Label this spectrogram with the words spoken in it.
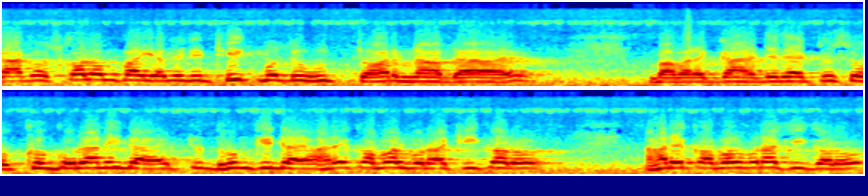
কাগজ কলম পাইয়া যদি ঠিক মতো উত্তর না দেয়, বাবার গার্ডের একটু চক্ষু গোড়ানি দেয়, একটু ধুমকি দেয়, আরে কপাল পোড়া, কি করো? আরে কপাল পোড়া কি করো?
